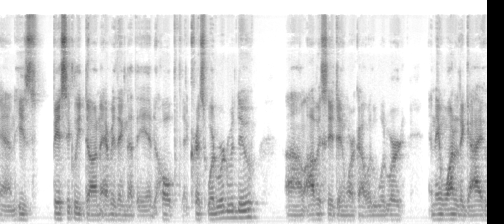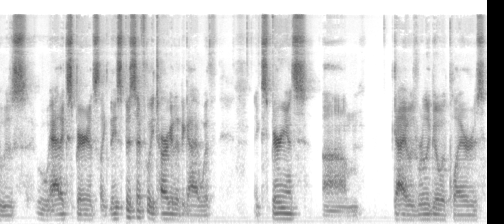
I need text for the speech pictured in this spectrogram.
and he's basically done everything that they had hoped that Chris Woodward would do. Um, obviously, it didn't work out with Woodward, and they wanted a guy who's who had experience. Like they specifically targeted a guy with experience, um, guy who was really good with players,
